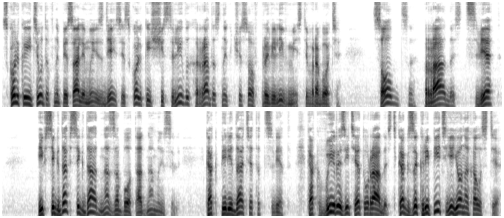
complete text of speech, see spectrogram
Сколько этюдов написали мы здесь, и сколько счастливых, радостных часов провели вместе в работе солнце, радость, свет. И всегда-всегда одна забота, одна мысль. Как передать этот цвет? Как выразить эту радость? Как закрепить ее на холсте?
